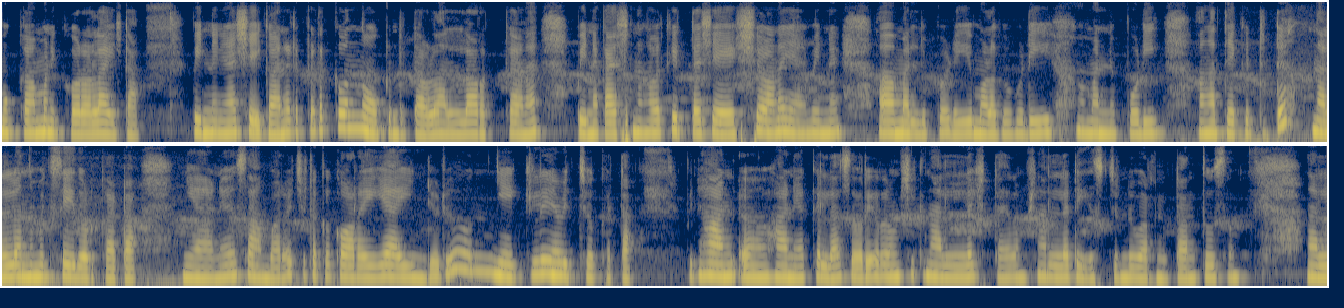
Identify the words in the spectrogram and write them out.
മുക്കാൽ മണിക്കൂറോളം ആയിട്ടാണ് പിന്നെ ഞാൻ ഷെയ്ഖാൻ ഇടയ്ക്കിടയ്ക്ക് വന്ന് നോക്കുന്നുണ്ട് കേട്ടോ. അവൾ നല്ല ഉറക്കമാണ് പിന്നെ കഷ്ണങ്ങളൊക്കെ ഇട്ട ശേഷമാണ് ഞാൻ പിന്നെ മല്ലിപ്പൊടി മുളക് പൊടി മഞ്ഞൾപ്പൊടി അങ്ങനത്തെയൊക്കെ ഇട്ടിട്ട് നല്ല ഒന്ന് മിക്സ് ചെയ്ത് കൊടുക്കുക കേട്ടോ. ഞാൻ സാമ്പാർ വെച്ചിട്ടൊക്കെ കുറേ ആയി. എന്റെ ഒരു ഞെക്കിൽ ഞാൻ വെച്ച് വെക്കട്ടോ പിന്നെ ഹാൻ ഹാനിയക്കല്ല. സോറി റംഷിക്ക് നല്ല ഇഷ്ടമായി റംഷി നല്ല ടേസ്റ്റ് ഉണ്ട് പറഞ്ഞിട്ട് അന്നത്തെ ദിവസം നല്ല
